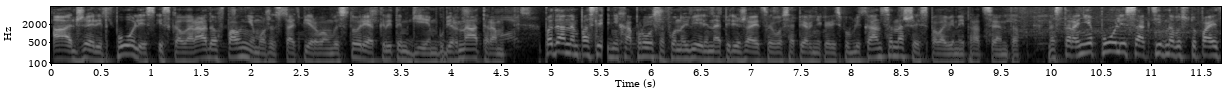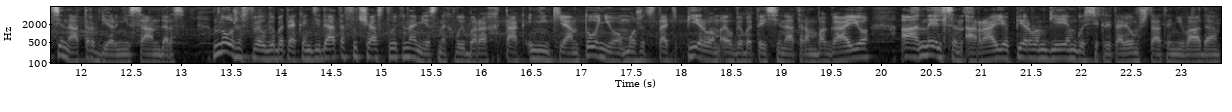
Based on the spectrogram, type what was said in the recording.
а Джеред Полис из Колорадо вполне может стать первым в истории открытым геем-губернатором. По данным последних опросов, он уверенно опережает своего соперника республиканца на 6,5%. На стороне Полиса активно выступает сенатор Берни Сандерс. Множество ЛГБТ-кандидатов участвуют на местных выборах. Так, Ники Антонио может стать первым ЛГБТ-сенатором в Огайо, а Нельсон Арайо – первым геем-госсекретарем штата Невада.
